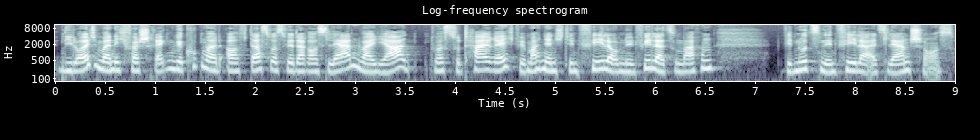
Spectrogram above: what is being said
die Leute mal nicht verschrecken. Wir gucken mal auf das, was wir daraus lernen, weil ja, du hast total recht, wir machen ja nicht den Fehler, um den Fehler zu machen. Wir nutzen den Fehler als Lernchance.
